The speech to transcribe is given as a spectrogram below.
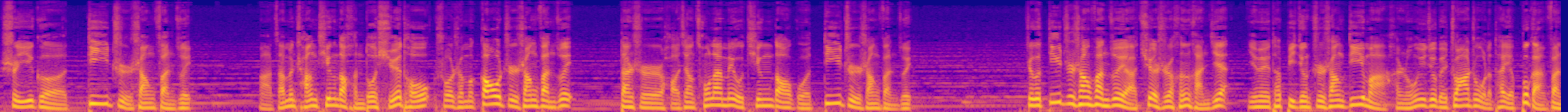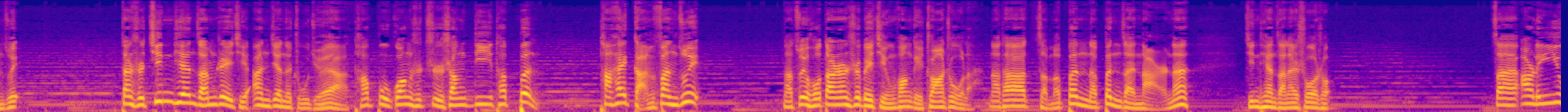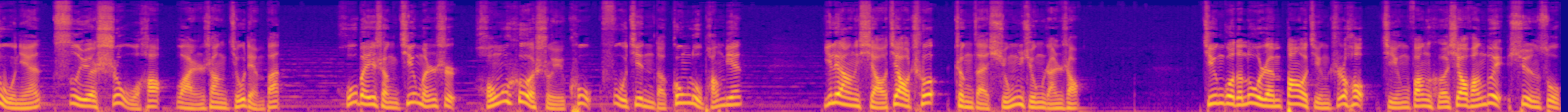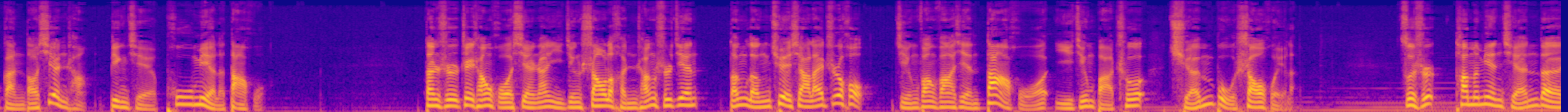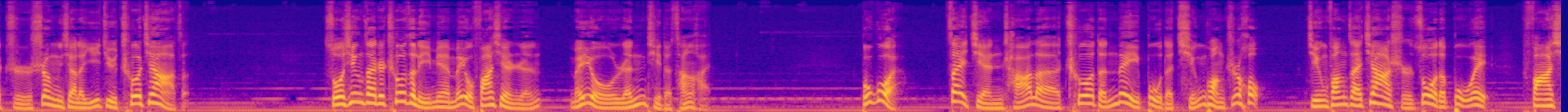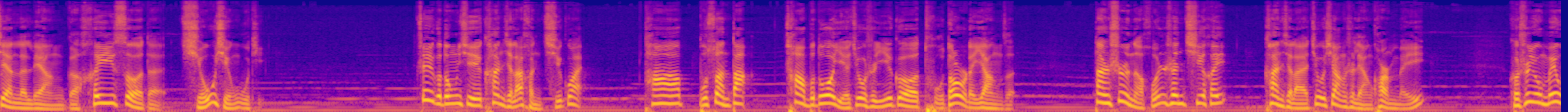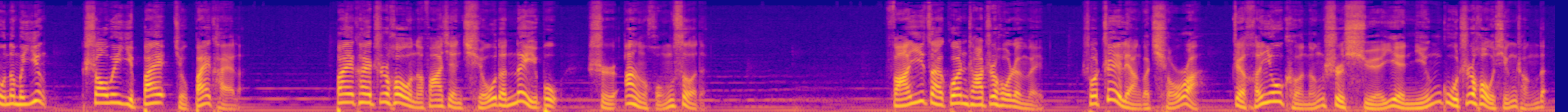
是一个低智商犯罪，啊，咱们常听到很多噱头说什么高智商犯罪，但是好像从来没有听到过低智商犯罪。这个低智商犯罪啊，确实很罕见，因为他毕竟智商低嘛，很容易就被抓住了，他也不敢犯罪。但是今天咱们这起案件的主角啊，他不光是智商低，他笨，他还敢犯罪，那最后当然是被警方给抓住了。那他怎么笨呢？笨在哪儿呢？今天咱来说说，在二零一五年四月十五号晚上九点半，湖北省荆门市红鹤水库附近的公路旁边，一辆小轿车正在熊熊燃烧。经过的路人报警之后，警方和消防队迅速赶到现场，并且扑灭了大火。但是这场火显然已经烧了很长时间，等冷却下来之后。警方发现大火已经把车全部烧毁了。此时，他们面前的只剩下了一具车架子。所幸在这车子里面没有发现人，没有人体的残骸。不过呀，在检查了车的内部的情况之后，警方在驾驶座的部位发现了两个黑色的球形物体。这个东西看起来很奇怪，它不算大。差不多也就是一个土豆的样子，但是呢，浑身漆黑，看起来就像是两块煤，可是又没有那么硬，稍微一掰就掰开了。掰开之后呢，发现球的内部是暗红色的。法医在观察之后认为，说这两个球啊，这很有可能是血液凝固之后形成的。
